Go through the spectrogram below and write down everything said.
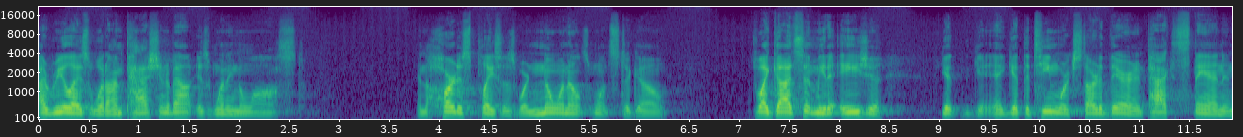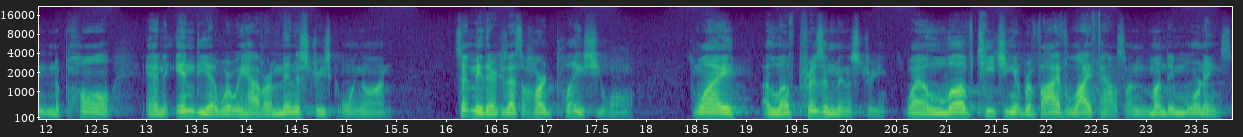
I realize what I'm passionate about is winning the lost in the hardest places where no one else wants to go. That's why God sent me to Asia, get, get, get the teamwork started there in Pakistan and Nepal and India where we have our ministries going on. Sent me there because that's a hard place, you all. That's why I love prison ministry. Why I love teaching at Revive Lifehouse on Monday mornings.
